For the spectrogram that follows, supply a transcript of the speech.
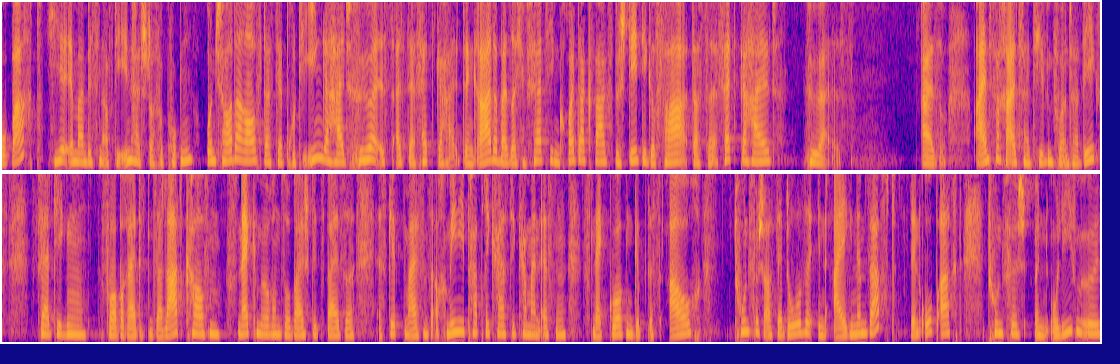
Obacht, hier immer ein bisschen auf die Inhaltsstoffe gucken und schau darauf, dass der Proteingehalt höher ist als der Fettgehalt. Denn gerade bei solchen fertigen Kräuterquarks besteht die Gefahr, dass der Fettgehalt höher ist. Also einfache Alternativen für unterwegs, fertigen vorbereiteten Salat kaufen, Snackmöhren so beispielsweise. Es gibt meistens auch Mini-Paprikas, die kann man essen. Snackgurken gibt es auch. Thunfisch aus der Dose in eigenem Saft. Denn Obacht, Thunfisch in Olivenöl,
